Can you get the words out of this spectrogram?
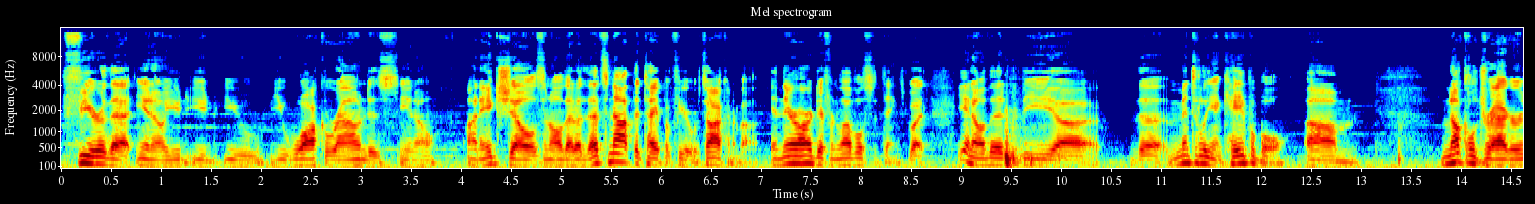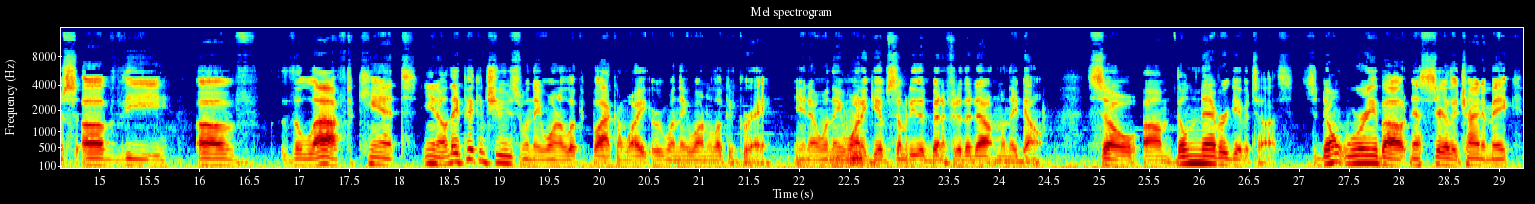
fear that you know you you you you walk around as you know on eggshells and all that. That's not the type of fear we're talking about. And there are different levels to things, but you know the the uh, the mentally incapable um, knuckle draggers of the of the left can't you know they pick and choose when they want to look at black and white or when they want to look at gray you know when they want to give somebody the benefit of the doubt and when they don't so um, they'll never give it to us so don't worry about necessarily trying to make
